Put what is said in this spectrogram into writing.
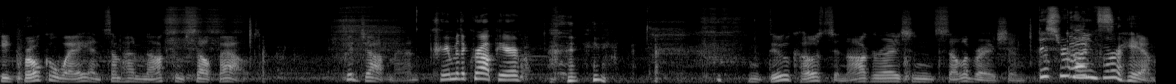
He broke away and somehow knocked himself out. Good job, man. Cream of the crop here. Duke hosts inauguration celebration. This Good reminds. for him.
